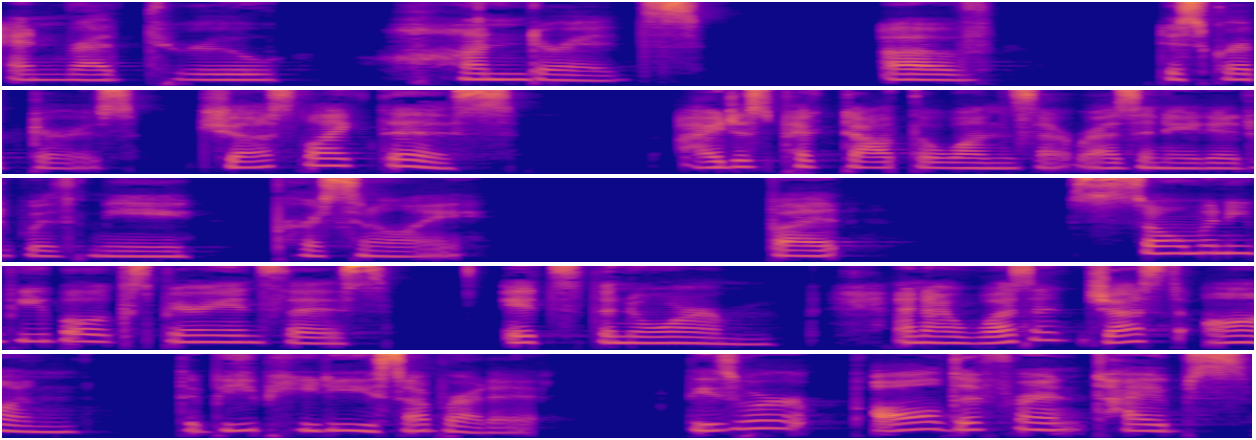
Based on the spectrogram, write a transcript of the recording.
and read through hundreds of descriptors just like this. I just picked out the ones that resonated with me personally. But so many people experience this. It's the norm. And I wasn't just on the BPD subreddit. These were all different types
